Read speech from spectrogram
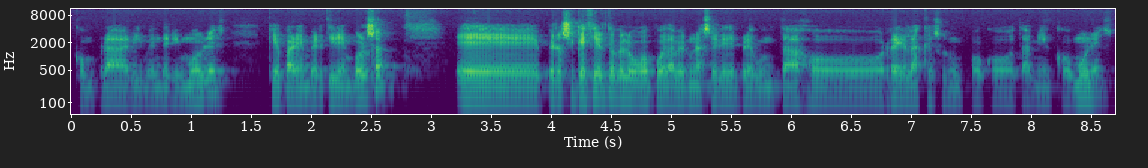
comprar y vender inmuebles que para invertir en bolsa. Eh, pero sí que es cierto que luego puede haber una serie de preguntas o reglas que son un poco también comunes,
